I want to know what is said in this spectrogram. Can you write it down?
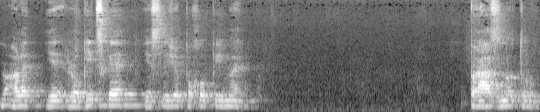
No ale je logické, jestliže pochopíme prázdnotu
